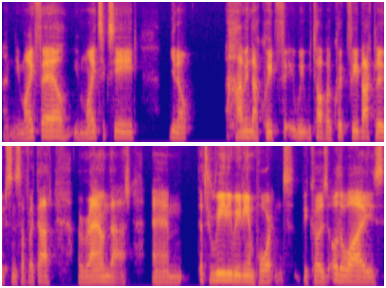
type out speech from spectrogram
And you might fail, you might succeed. You know, having that quick we, we talk about quick feedback loops and stuff like that around that um that's really really important because otherwise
